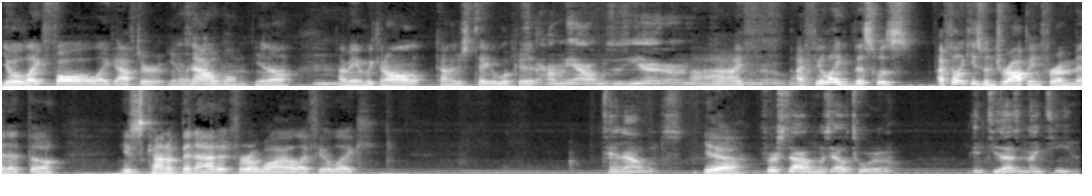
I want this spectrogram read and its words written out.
you'll like fall like after you know an album. You know, Mm. I mean, we can all kind of just take a look at. So how many albums has he had? I don't even I know. I feel like this was. I feel like he's been dropping for a minute though. He's kind of been at it for a while. I feel like. Ten albums. Yeah. First album was El Toro in 2019.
